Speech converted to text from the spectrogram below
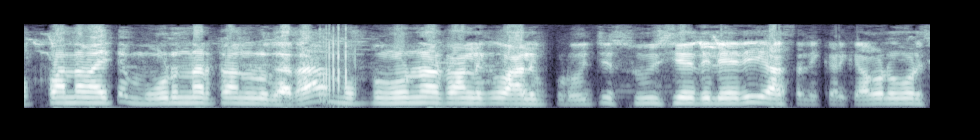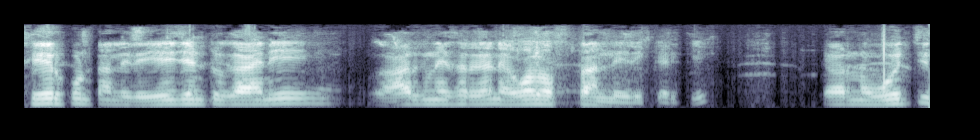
ఒప్పందం అయితే మూడున్నర టన్నులు కదా. ముప్పై మూడున్నర టన్నులకి వాళ్ళు ఇప్పుడు వచ్చి చూసేది లేదు. అసలు ఇక్కడికి ఎవరు కూడా చేరుకుంటాను లేదు. ఏజెంట్ కానీ ఆర్గనైజర్ కానీ ఎవరు వస్తాను లేదు ఇక్కడికి. ఎవరైనా వచ్చి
